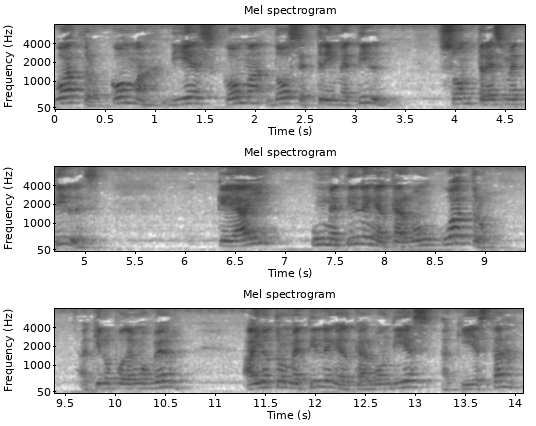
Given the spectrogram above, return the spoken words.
4,10,12 trimetil son tres metiles. Que hay un metil en el carbón 4, aquí lo podemos ver. Hay otro metil en el carbón 10, aquí está.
